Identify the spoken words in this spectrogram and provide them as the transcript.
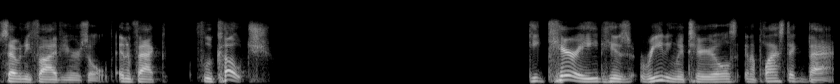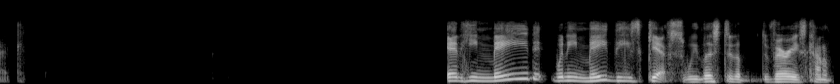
75 years old. And in fact, flew coach. He carried his reading materials in a plastic bag. And he made, when he made these gifts, we listed the various kind of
